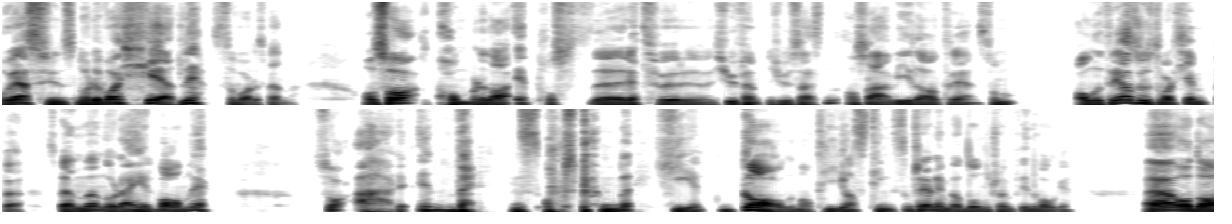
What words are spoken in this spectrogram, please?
og jeg syns når det var kjedelig, så var det spennende. Og så kommer det da et post eh, rett før 2015-2016, og så er vi da tre som alle tre har syntes det har vært kjempespennende når det er helt vanlig. Så er det en verdensomspennende, helt gale-Mathias ting som skjer, nemlig at Donald Trump vinner valget. Eh, og da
